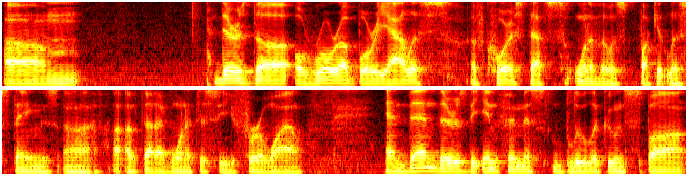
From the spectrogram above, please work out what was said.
Um, there's the aurora borealis of course. That's one of those bucket list things uh, that i've wanted to see for a while. And then there's the infamous blue lagoon spa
